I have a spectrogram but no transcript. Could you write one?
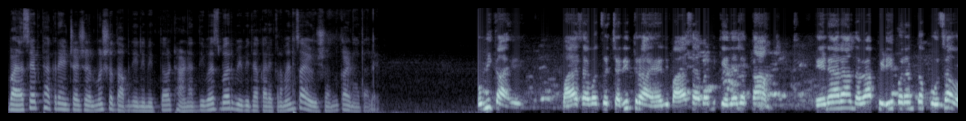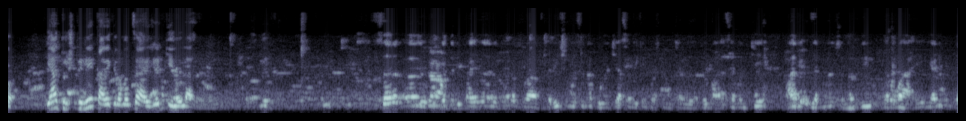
बाळासाहेब ठाकरे यांच्या जन्मशताब्दीनिमित्त ठाण्यात दिवसभर विविध कार्यक्रमांचं आयोजन करण्यात आलं भूमिका आहे. बाळासाहेबांचं चरित्र आहे आणि बाळासाहेबांनी केलेलं काम येणाऱ्या नव्या पिढीपर्यंत पोहोचावं या दृष्टीने कार्यक्रमाचं आयोजन केलेलं आहे. सर अ, पाहिजे झालं तर अ, खरी कोणाची असा देखील प्रश्न विचारला जातो. बाळासाहेबांचे आज जन्म शताब्दी पर्व आहे. या निमित्त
